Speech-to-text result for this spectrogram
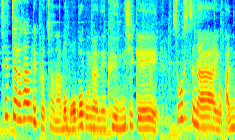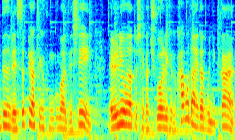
실제로 사람들이 그렇잖아. 뭐 먹어보면은 그 음식에 소스나 이거 만드는 레시피 같은 게 궁금하듯이 엘리오나도 제가 주얼리 계속 하고 다니다 보니까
